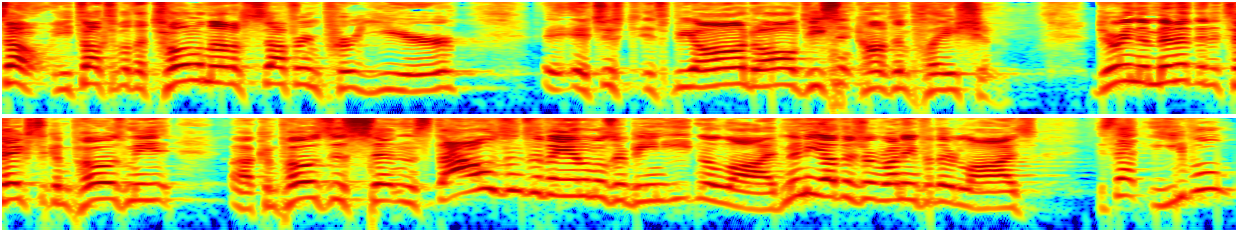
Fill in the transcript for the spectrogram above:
So he talks about the total amount of suffering per year. It's just, it's beyond all decent contemplation. During the minute that it takes to compose me, uh, compose this sentence, thousands of animals are being eaten alive. Many others are running for their lives. Is that evil?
